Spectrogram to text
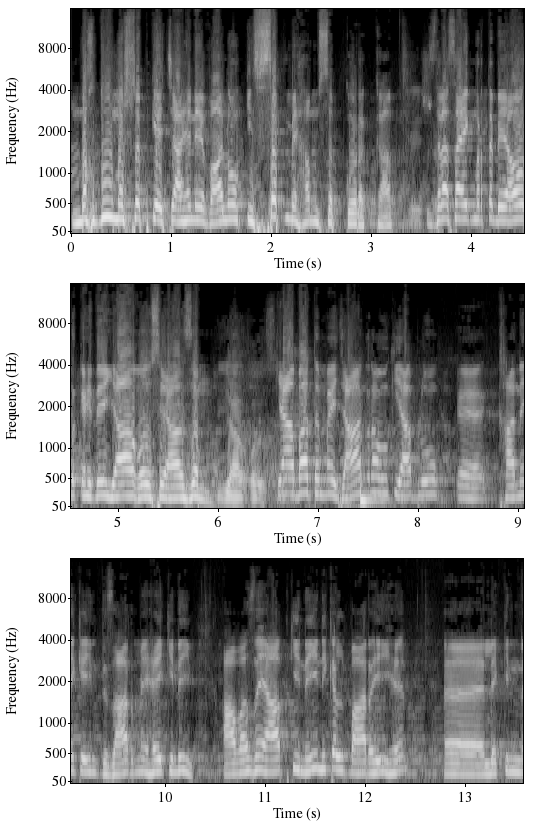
مخدوم اشرف کے چاہنے والوں کی سب میں ہم سب کو رکھا۔ ذرا سا ایک مرتبہ اور کہہ دیں یا غوث اعظم۔ کیا بات ہے؟ میں جان رہا ہوں کہ آپ لوگ کھانے کے انتظار میں ہے کہ نہیں۔ آوازیں آپ کی نہیں نکل پا رہی ہے لیکن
